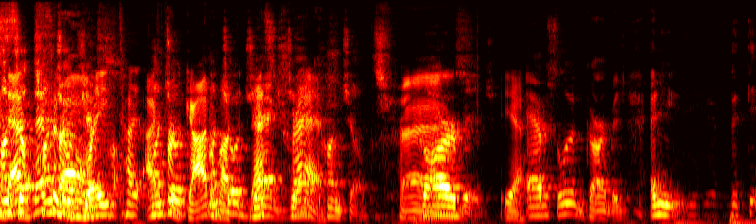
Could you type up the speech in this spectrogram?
gosh, that- that's a trash. great ti- I forgot about that. Jack, That's Jack trash. Huncho. Trash. Garbage. Yeah. Absolute garbage. And you, the, the,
